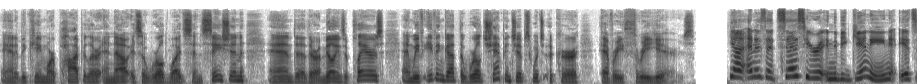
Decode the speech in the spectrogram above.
and it became more popular, and now it's a worldwide sensation and uh, there are millions of players, and we've even got the World Championships, which occur every three years. Yeah, and as it says here in the beginning, it's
